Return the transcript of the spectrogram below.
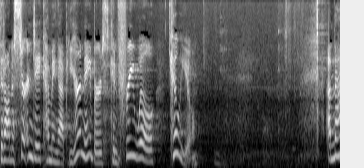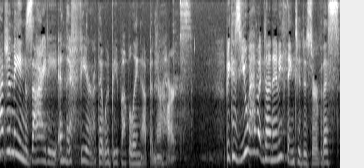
that on a certain day coming up, your neighbors can free will kill you. Imagine the anxiety and the fear that would be bubbling up in their hearts. Because you haven't done anything to deserve this,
